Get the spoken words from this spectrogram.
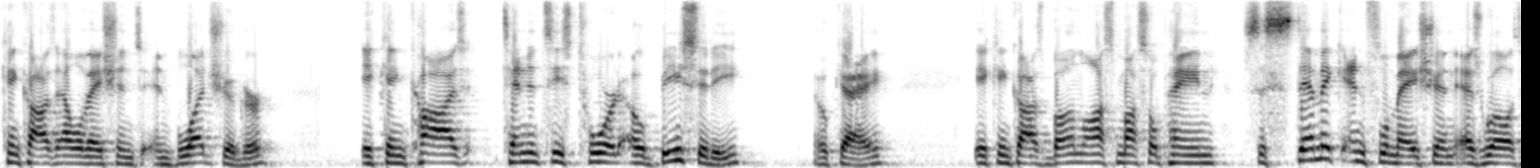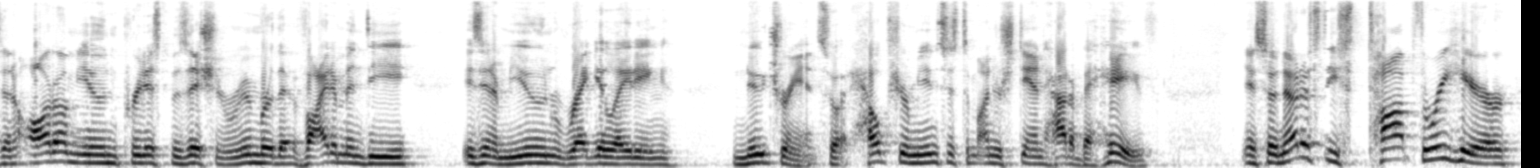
can cause elevations in blood sugar. It can cause tendencies toward obesity, okay? It can cause bone loss, muscle pain, systemic inflammation, as well as an autoimmune predisposition. Remember that vitamin D is an immune regulating nutrient, so it helps your immune system understand how to behave. And so notice these top three here,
